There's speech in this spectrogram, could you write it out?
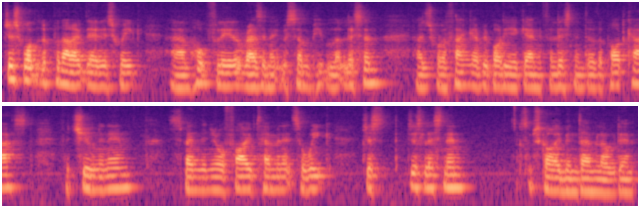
just wanted to put that out there this week. Um, hopefully it'll resonate with some people that listen. I just want to thank everybody again for listening to the podcast, for tuning in, spending your five, ten minutes a week just just listening, subscribing, downloading.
